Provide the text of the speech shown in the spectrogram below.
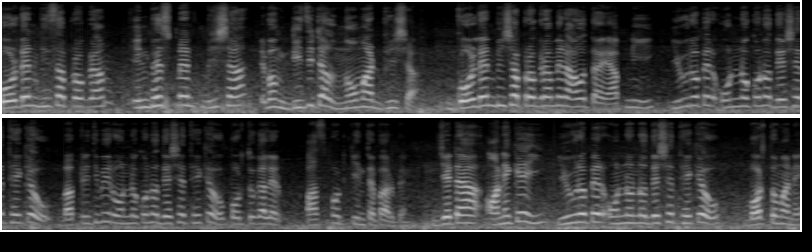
golden visa program, investment visa এবং digital nomad visa. Golden visa প্রোগ্রামের আওতায় আপনি ইউরোপের অন্য কোনো দেশে থেকেও বা পৃথিবীর অন্য কোনো দেশে থেকেও পর্তুগালের পাসপোর্ট কিনতে পারবেন। যেটা অনেকেই ইউরোপের অন্য অন্য দেশে থেকেও বর্তমানে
